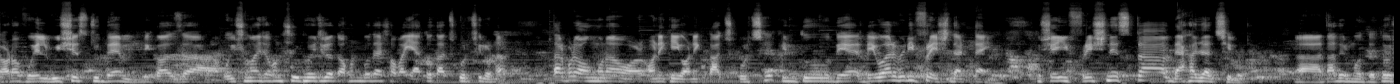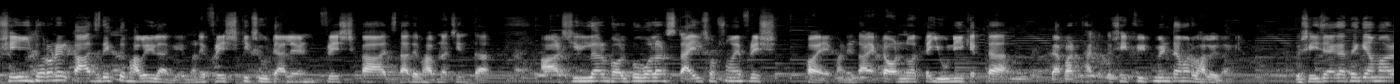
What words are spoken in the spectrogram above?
lot of well wishes to them because ওই সময় যখন শ্যুট হয়েছিল তখন বোধহয় সবাই এত কাজ করছিল না। তারপরে অঙ্গনা অনেকেই অনেক কাজ করছে, কিন্তু they they are very fresh that time তো সেই ফ্রেশনেসটা দেখা যাচ্ছিল তাদের মধ্যে। তো সেই ধরনের কাজ দেখতে ভালোই লাগে। মানে ফ্রেশ কিছু ট্যালেন্ট ফ্রেশ কাজ, তাদের ভাবনা চিন্তা আর শিল্লার গল্প বলার স্টাইল সবসময় ফ্রেশ হয় মানে তার একটা অন্য একটা ইউনিক একটা ব্যাপার থাকে। তো সেই ট্রিটমেন্টটা আমার ভালোই লাগে। তো সেই জায়গা থেকে আমার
